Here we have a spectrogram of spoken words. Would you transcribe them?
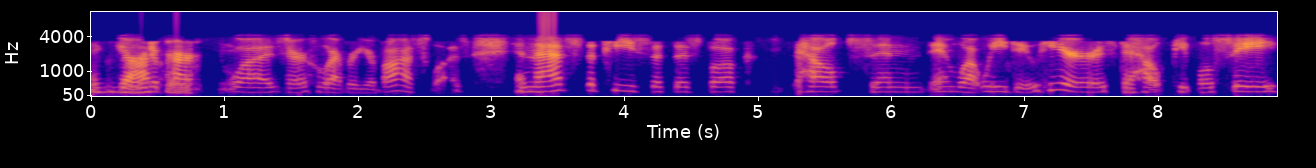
exactly. your department was or whoever your boss was and that's the piece that this book helps in in what we do here is to help people see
